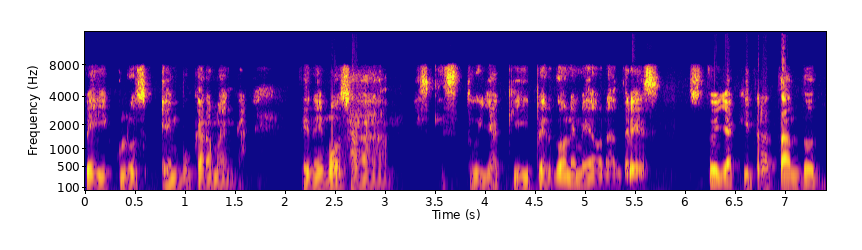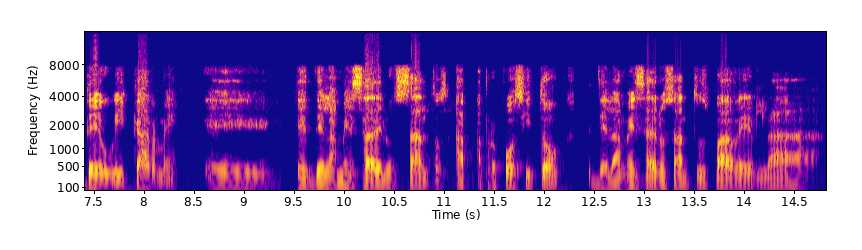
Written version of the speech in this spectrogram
vehículos en Bucaramanga. Tenemos a, es que estoy aquí, perdóneme, don Andrés, estoy aquí tratando de ubicarme. Eh, de la Mesa de los Santos. A, propósito de la Mesa de los Santos va a haber la,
